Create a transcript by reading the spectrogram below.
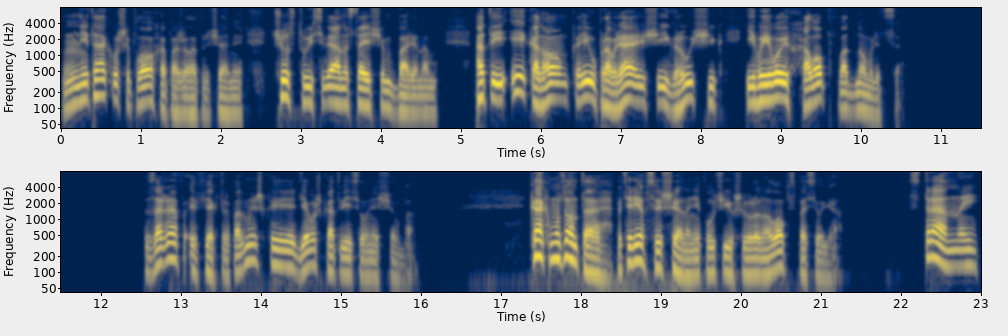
«Не так уж и плохо», — пожала плечами. «Чувствую себя настоящим барином. А ты и экономка, и управляющий, и грузчик, и боевой холоп в одном лице. Зажав эффектор под мышкой, девушка отвесила мне щелбан. — Как музон-то? — потеряв совершенно не получивший урона лоб, спросил я. — Странный,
